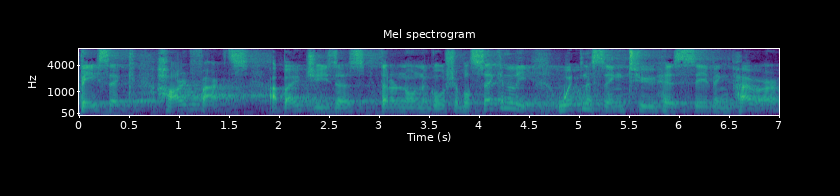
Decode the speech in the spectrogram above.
basic, hard facts about Jesus that are non negotiable. Secondly, witnessing to his saving power.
